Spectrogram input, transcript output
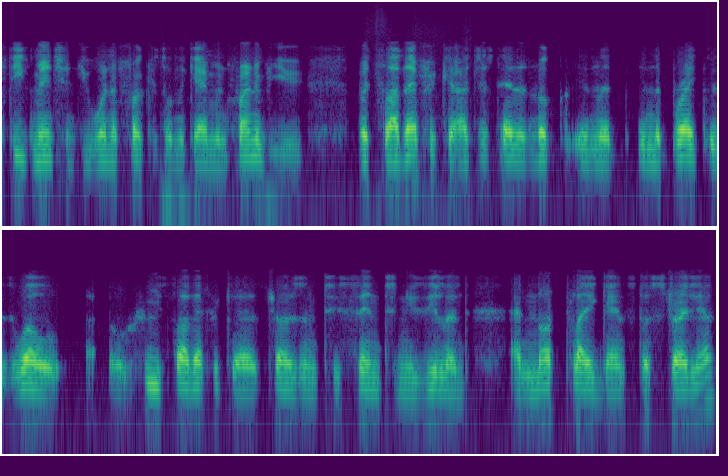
Steve mentioned you want to focus on the game in front of you, but South Africa, I just had a look in the in the break as well, uh, who South Africa has chosen to send to New Zealand and not play against Australia,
